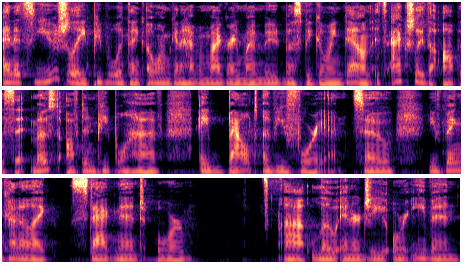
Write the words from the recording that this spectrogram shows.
And it's usually people would think, oh, I'm going to have a migraine. My mood must be going down. It's actually the opposite. Most often people have a bout of euphoria. So you've been kind of like stagnant or uh, low energy or even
